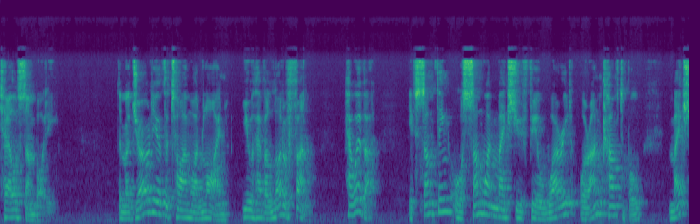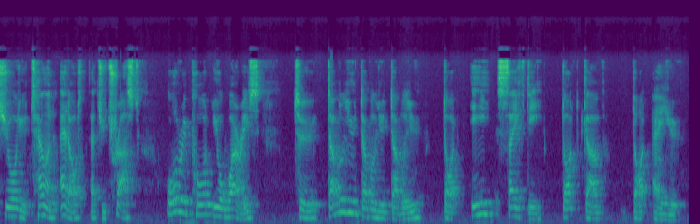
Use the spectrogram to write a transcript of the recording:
Tell somebody. The majority of the time online, you will have a lot of fun. However, if something or someone makes you feel worried or uncomfortable, make sure you tell an adult that you trust or report your worries to www.esafety.gov.au.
